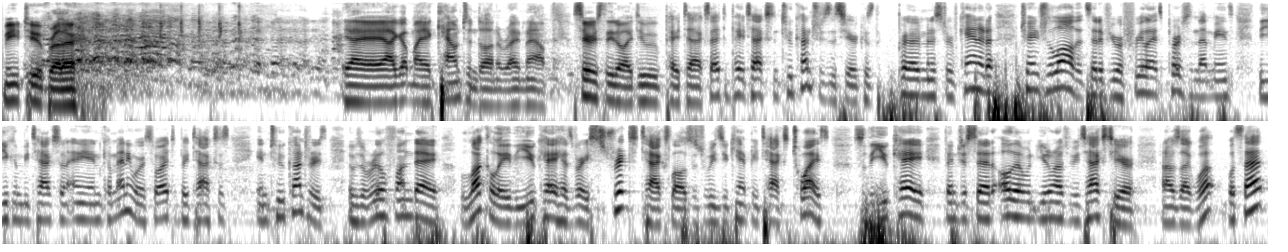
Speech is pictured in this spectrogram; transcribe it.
Me too, brother. Yeah, yeah. I got my accountant on it right now. Seriously, though, I do pay tax. I had to pay tax in two countries this year because the Prime Minister of Canada changed the law that said if you're a freelance person, that means that you can be taxed on any income anywhere. So I had to pay taxes in two countries. It was a real fun day. Luckily, the UK has very strict tax laws, which means you can't be taxed twice. So the UK then just said, "Oh, then you don't have to be taxed here." And I was like, "What? What's that?"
